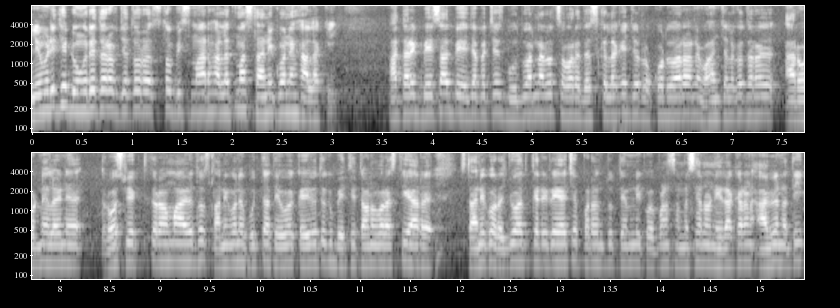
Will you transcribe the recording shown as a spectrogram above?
લીમડીથી ડુંગરી તરફ જતો રસ્તો બિસ્માર હાલતમાં સ્થાનિકોને હાલાકી. આ તારીખ બે સાત બે હજાર પચીસ બુધવારના રોજ સવારે દસ કલાકે જે લોકો દ્વારા અને વાહન ચાલકો દ્વારા આ રોડને લઈને રોષ વ્યક્ત કરવામાં આવ્યો હતો, સ્થાનિકોને પૂછતા તેઓએ કહ્યું હતું કે બેથી ત્રણ વર્ષથી આ સ્થાનિકો રજૂઆત કરી રહ્યા છે, પરંતુ તેમની કોઈપણ સમસ્યાનું નિરાકરણ આવ્યો નથી.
